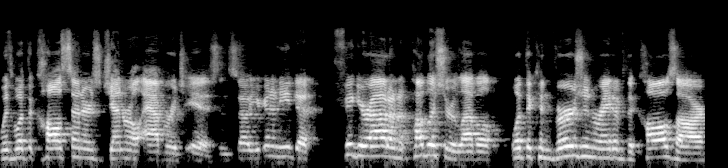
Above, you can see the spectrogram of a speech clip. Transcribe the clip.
with what the call center's general average is? And so you're going to need to figure out on a publisher level what the conversion rate of the calls are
